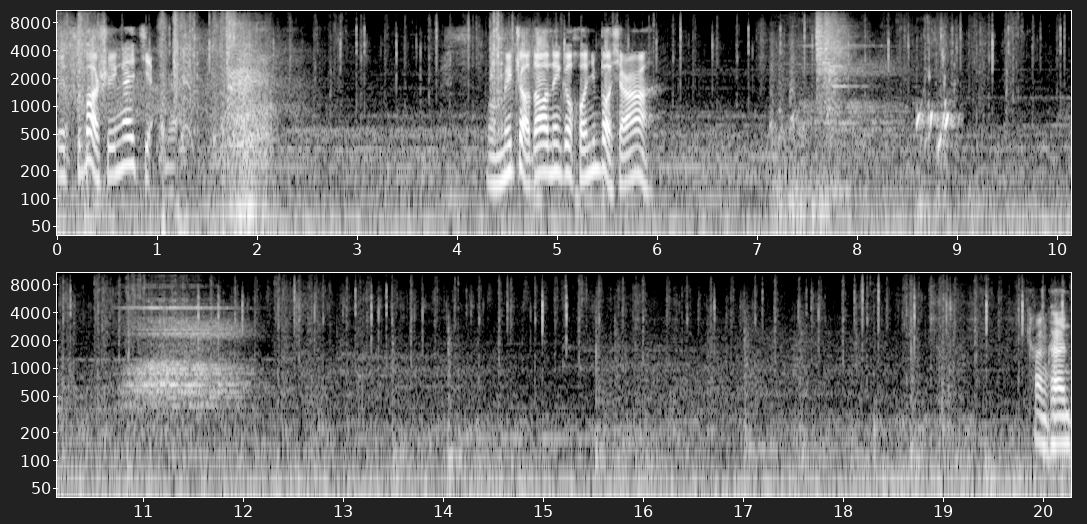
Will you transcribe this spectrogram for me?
这紫宝石应该捡着。我没找到那个黄金宝箱啊。看看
